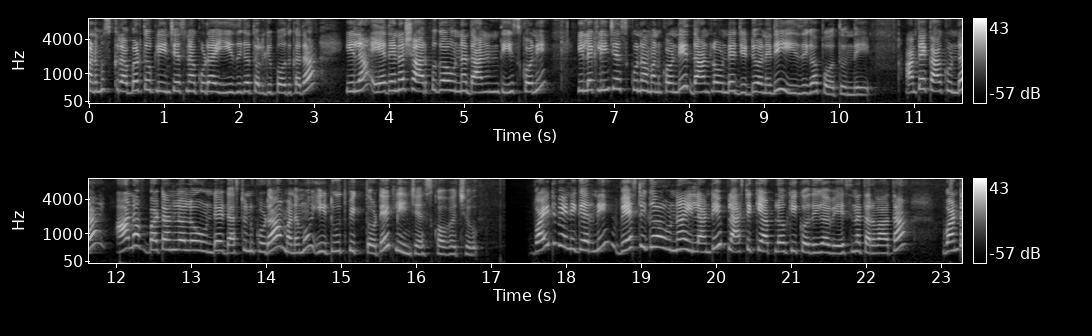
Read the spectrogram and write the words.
మనము స్క్రబ్బర్తో క్లీన్ చేసినా కూడా ఈజీగా తొలగిపోదు కదా. ఇలా ఏదైనా షార్ప్గా ఉన్న దానిని తీసుకొని ఇలా క్లీన్ చేసుకున్నాం అనుకోండి దాంట్లో ఉండే జిడ్డు అనేది ఈజీగా పోతుంది. అంతేకాకుండా ఆన్ ఆఫ్ బటన్లలో ఉండే డస్ట్ను కూడా మనము ఈ టూత్పిక్ తోటే క్లీన్ చేసుకోవచ్చు. వైట్ వెనిగర్ని వేస్ట్గా ఉన్న ఇలాంటి ప్లాస్టిక్ క్యాప్లోకి కొద్దిగా వేసిన తర్వాత వంట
